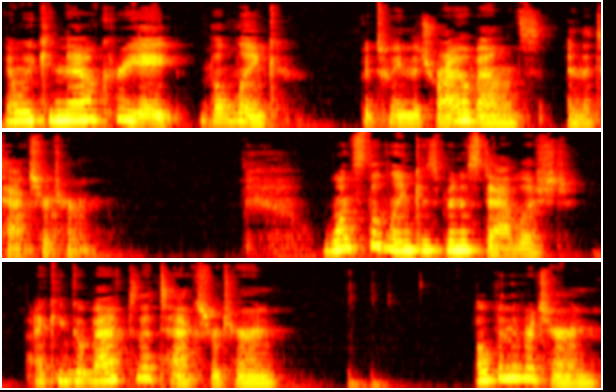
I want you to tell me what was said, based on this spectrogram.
and we can now create the link between the trial balance and the tax return. Once the link has been established, I can go back to the tax return, open the return,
